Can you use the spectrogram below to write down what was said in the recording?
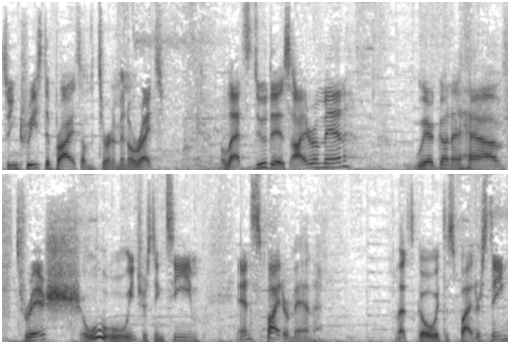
to increase the price of the tournament, alright? Let's do this. Iron Man, we're gonna have Trish, ooh, interesting team, and Spider-Man. Let's go with the Spider Sting.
